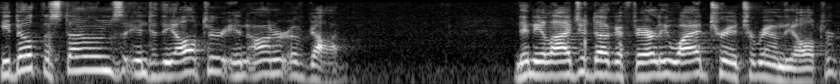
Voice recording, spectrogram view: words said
He built the stones into the altar in honor of God. Then Elijah dug a fairly wide trench around the altar.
